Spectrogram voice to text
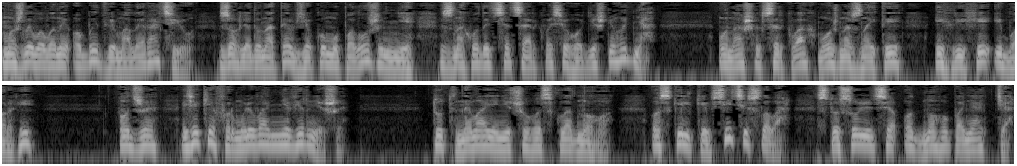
Можливо, вони обидві мали рацію з огляду на те, в якому положенні знаходиться церква сьогоднішнього дня. У наших церквах можна знайти і гріхи, і борги. Отже, яке формулювання вірніше? Тут немає нічого складного, оскільки всі ці слова стосуються одного поняття,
